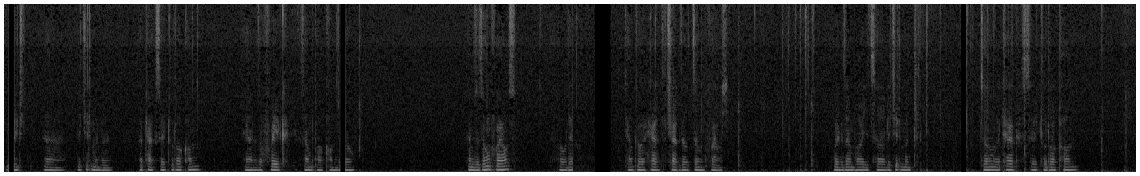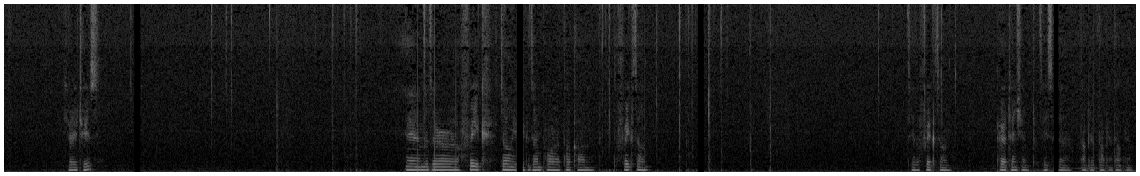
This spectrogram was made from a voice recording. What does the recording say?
uh, legitimate attack site2.com and the fake example.com zone. And the zone files, we can go ahead to check those zone files. For example, it's a legitimate zone attack site2.com. Here it is. and the fake zone example.com the fake zone this is fake zone pay attention to this uh, www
